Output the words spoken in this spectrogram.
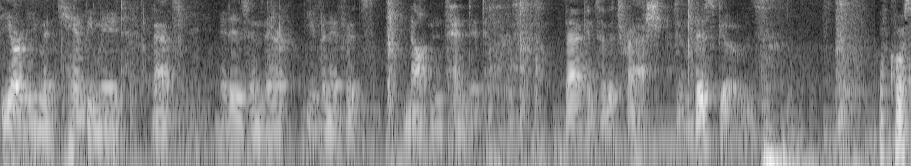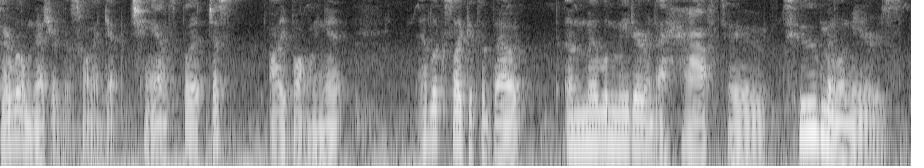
the argument can be made that it is in there even if it's not intended. Back into the trash. This goes. Of course, I will measure this when I get the chance, but just eyeballing it, it looks like it's about a millimeter and a half to two millimeters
